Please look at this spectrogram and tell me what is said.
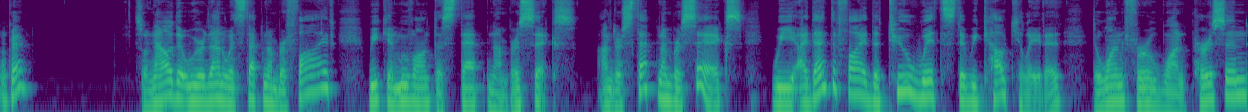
Okay? So now that we're done with step number five, we can move on to step number six. Under step number six, we identify the two widths that we calculated, the one for one person,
